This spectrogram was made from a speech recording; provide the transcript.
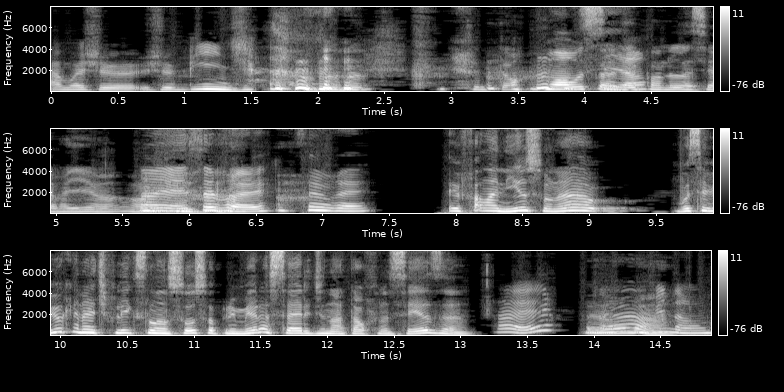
Ah, moi, je, je binge. Tout le temps. Moi aussi, Ça hein. dépend de la série, hein? Ouais, c'est vrai, c'est vrai. E falar nisso, né? Você viu que a Netflix lançou sua primeira série de Natal francesa? Ah, é? Não, não vi não.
